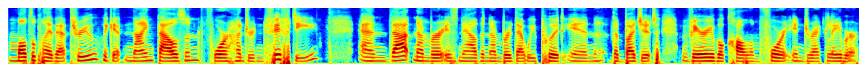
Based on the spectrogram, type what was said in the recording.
Multiply that through, we get 9,450, and that number is now the number that we put in the budget variable column for indirect labor.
